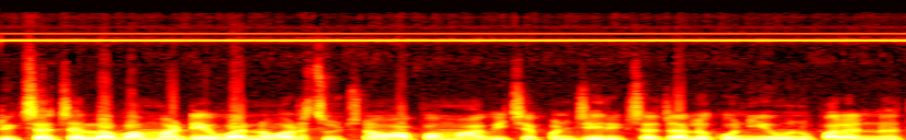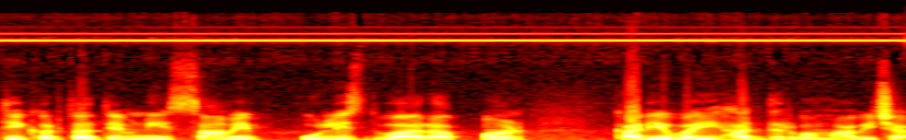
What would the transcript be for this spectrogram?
રિક્ષા ચલાવવા માટે અવારનવાર સૂચનાઓ આપવામાં આવી છે, પણ જે રિક્ષા ચાલકો નિયમોનું પાલન નથી કરતા તેમની સામે પોલીસ દ્વારા પણ કાર્યવાહી હાથ ધરવામાં આવી છે.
